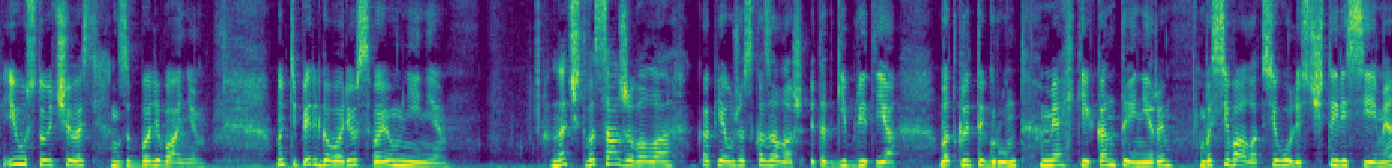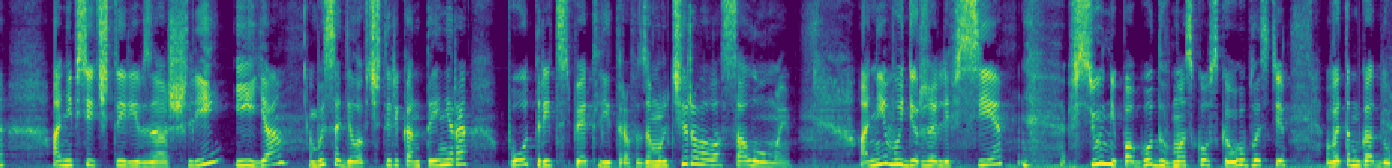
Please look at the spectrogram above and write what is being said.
и устойчивость к заболеваниям. Ну, теперь говорю свое мнение – Значит, высаживала, как я уже сказала, этот гибрид я в открытый грунт, в мягкие контейнеры. Высевала всего лишь 4 семя. Они все 4 взошли, и я высадила в 4 контейнера по 35 литров. Замульчировала соломой. Они выдержали все, всю непогоду в Московской области в этом году.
